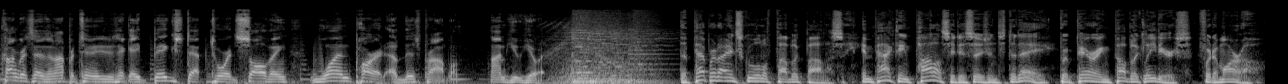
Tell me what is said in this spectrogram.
Congress has an opportunity to take a big step towards solving one part of this problem. I'm Hugh Hewitt. The Pepperdine School of Public Policy, impacting policy decisions today, preparing public leaders for tomorrow.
